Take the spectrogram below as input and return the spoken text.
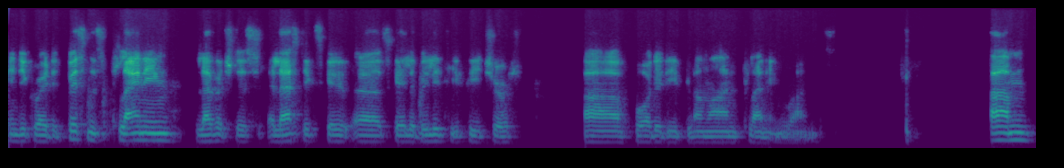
integrated business planning, leverage this elastic scale, uh, scalability features for the deep deployment planning runs. Um,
